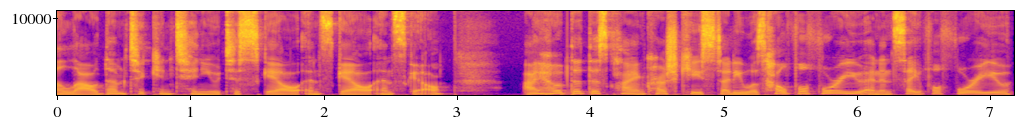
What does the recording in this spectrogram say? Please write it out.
allowed them to continue to scale and scale and scale. I hope that this client crush case study was helpful for you and insightful for you.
